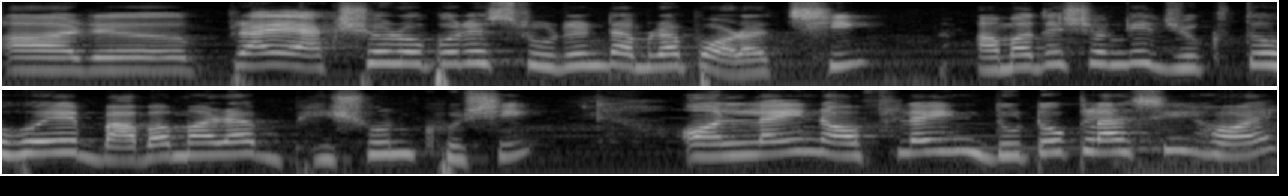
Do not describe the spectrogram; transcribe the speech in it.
আর প্রায় একশোর ওপরে স্টুডেন্ট আমরা পড়াচ্ছি। আমাদের সঙ্গে যুক্ত হয়ে বাবা মারা ভীষণ খুশি। অনলাইন অফলাইন দুটো ক্লাসই হয়।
